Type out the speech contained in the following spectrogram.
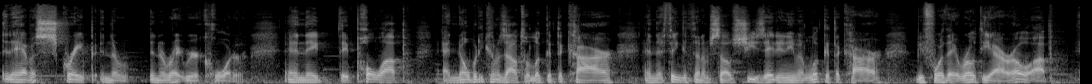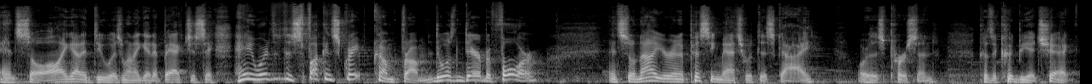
they have a scrape in the in the right rear quarter, and they they pull up, and nobody comes out to look at the car, and they're thinking to themselves, "Geez, they didn't even look at the car before they wrote the RO up." And so all I got to do is when I get it back, just say, "Hey, where did this fucking scrape come from? It wasn't there before." And so now you're in a pissing match with this guy or this person, because it could be a chick.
